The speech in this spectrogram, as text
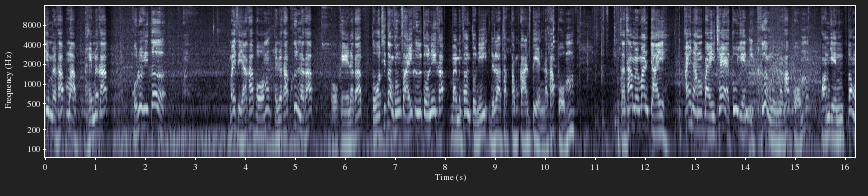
จิ้มไหมครับหมับเห็นไหมครับขดลวดฮิเตอร์ ไม่เสียครับผมเห็นไหมครับขึ้นนะครับ โอเคนะครับ ตัวที่ต้องสงสัยคือตัวนี้ครับไบเมนทอนตัวนี้เดี๋ยวเราทำการเปลี่ยนนะครับ ผม แต่ถ้าไม่มั่นใจให้นำไปแช่ตู้เย็นอีกเครื่องหนึ่งนะครับ ผมความเย็นต้อง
